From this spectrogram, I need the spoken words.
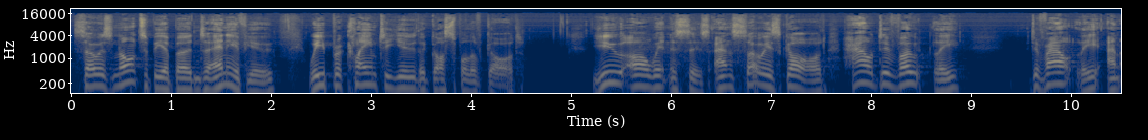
so as not to be a burden to any of you, we proclaim to you the gospel of God. You are witnesses, and so is God, how devoutly, devoutly and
